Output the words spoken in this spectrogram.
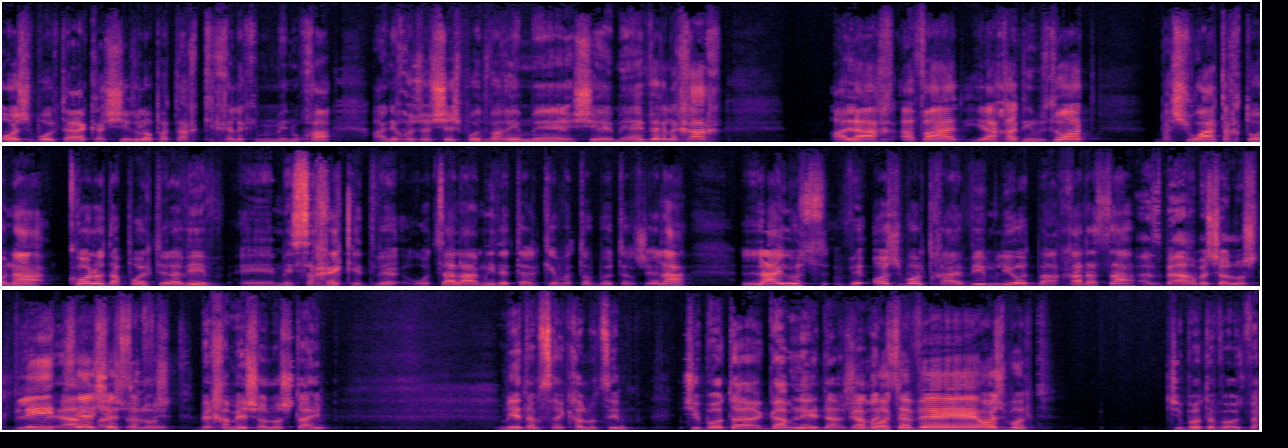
אושבולט היה כשיר, לא פתח כחלק ממנוחה, אני חושב שיש פה דברים אה, שמעבר לכך, הלך, עבד, יחד עם זאת, בשורה התחתונה, כל עוד הפועל תל אביב אה, משחקת ורוצה להעמיד את ההרכב הטוב ביותר שלה, ליוס ואושבולט חייבים להיות ב-11. אז ב-4, 3, בלי צל של ספק. ב-5, 3, 2. מי אתה משחק חלוצים? צ'יבוטה גם נהדר, גם צ'יבוטה מקסים. ואושבולט. ועוד, ו-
